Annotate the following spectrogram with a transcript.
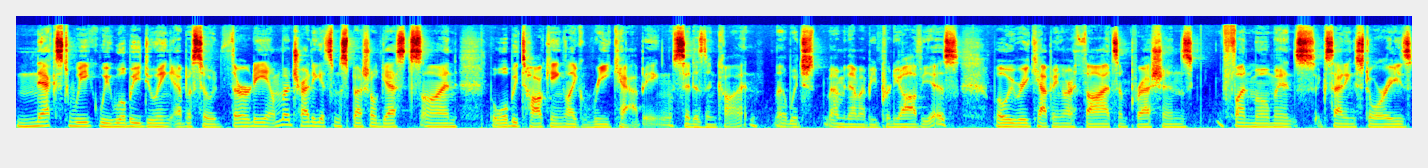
Next week, we will be doing episode 30. I'm going to try to get some special guests on, but we'll be talking like recapping Citizen Con, uh, which, I mean, that might be pretty obvious. But we'll be recapping our thoughts, impressions, fun moments, exciting stories.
